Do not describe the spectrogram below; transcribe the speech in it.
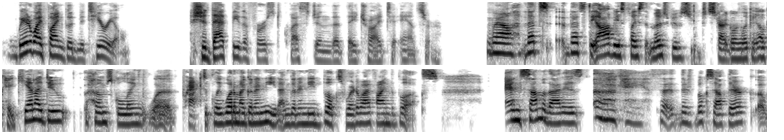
where do I find good material? Should that be the first question that they try to answer? Well, that's that's the obvious place that most people start going looking. Okay, can I do homeschooling? What practically? What am I going to need? I'm going to need books. Where do I find the books? And some of that is okay there's books out there uh,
